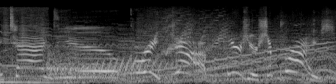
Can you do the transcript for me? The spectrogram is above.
I tagged you. Great job. Here's your surprise.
